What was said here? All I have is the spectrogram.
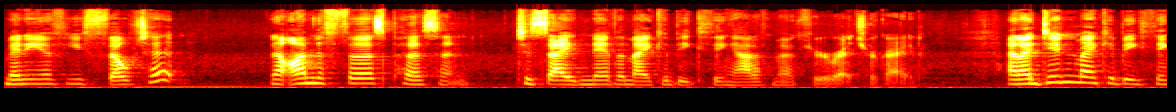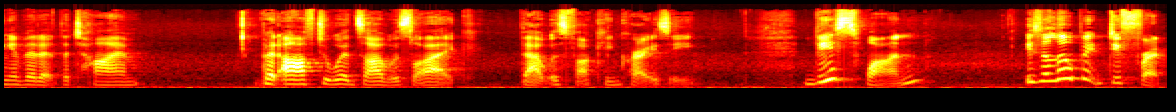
Many of you felt it. Now, I'm the first person to say never make a big thing out of Mercury retrograde. And I didn't make a big thing of it at the time, but afterwards I was like, that was fucking crazy. This one is a little bit different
